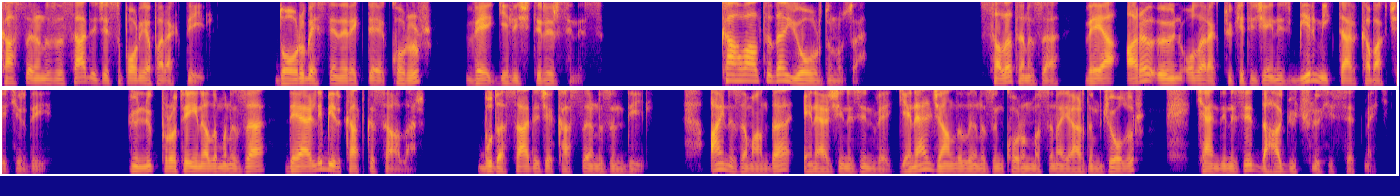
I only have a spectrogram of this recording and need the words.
kaslarınızı sadece spor yaparak değil, doğru beslenerek de korur ve geliştirirsiniz. Kahvaltıda yoğurdunuza, salatanıza veya ara öğün olarak tüketeceğiniz bir miktar kabak çekirdeği. Günlük protein alımınıza değerli bir katkı sağlar. Bu da sadece kaslarınızın değil, aynı zamanda enerjinizin ve genel canlılığınızın korunmasına yardımcı olur, kendinizi daha güçlü hissetmek.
